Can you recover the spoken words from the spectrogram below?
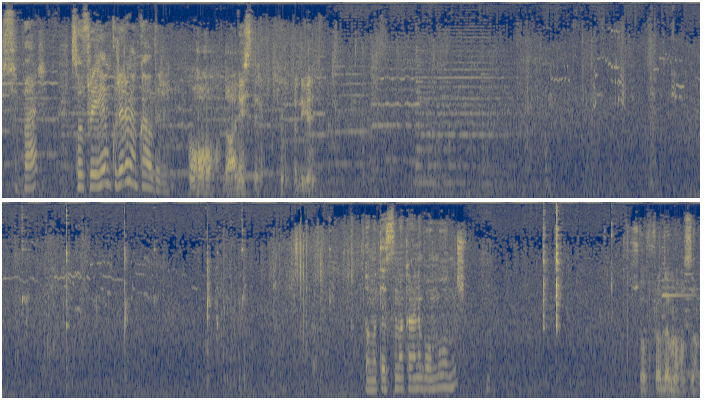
Süper. Sofrayı hem kurarım hem kaldırırım. Oo, daha ne isterim? Hadi gelin. Domatesli makarna bomba olmuş. Sofrada muazzam.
